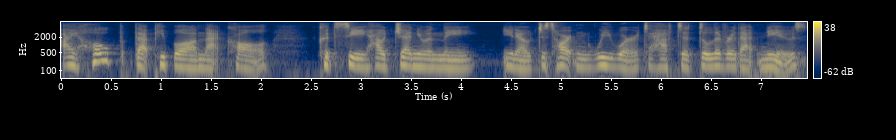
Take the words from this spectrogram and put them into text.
I hope that people on that call could see how genuinely, you know, disheartened we were to have to deliver that news,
